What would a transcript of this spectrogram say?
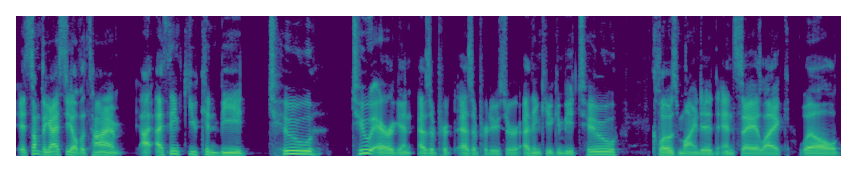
it's something I see all the time. I, I think you can be too too arrogant as a as a producer. I think you can be too close-minded and say like, "Well,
